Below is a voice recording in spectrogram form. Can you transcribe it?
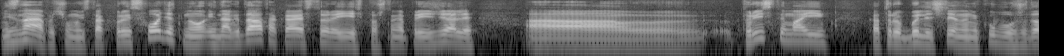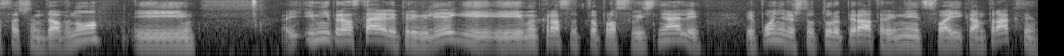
Не знаю, почему здесь так происходит, но иногда такая история есть, потому что меня приезжали а, туристы мои, которые были членами клуба уже достаточно давно, и им не предоставили привилегии, и мы как раз этот вопрос выясняли, и поняли, что туроператор имеет свои контракты,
